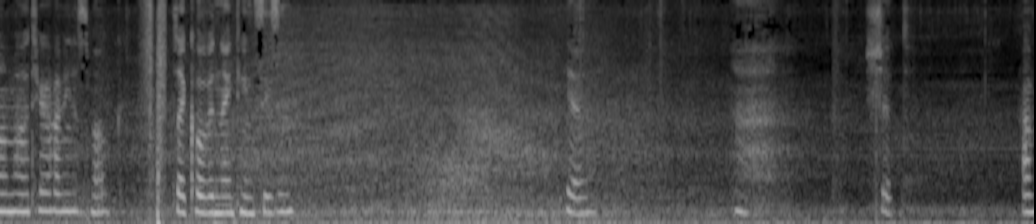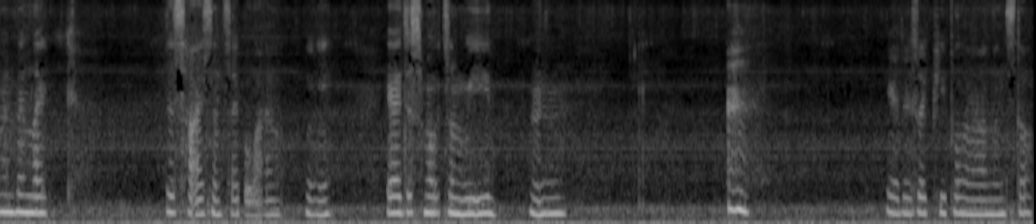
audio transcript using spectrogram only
I'm out here having a smoke. It's like COVID-19 season. Yeah. Shit. Haven't been like this high since like a while. Yeah, I just smoked some weed. Mm. yeah, there's like people around and stuff.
